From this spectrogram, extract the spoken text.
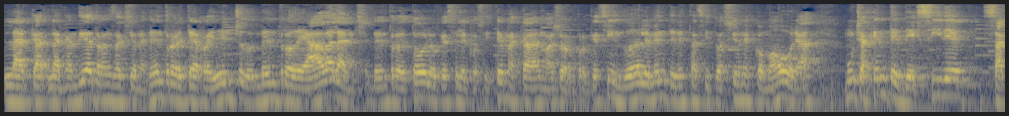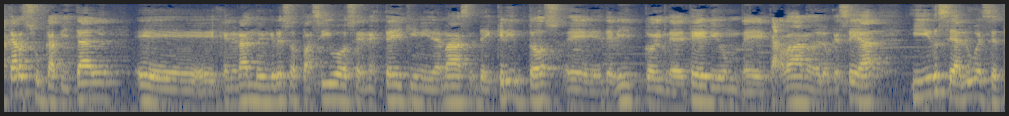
la, cantidad de transacciones dentro de Terra y dentro, dentro de Avalanche, dentro de todo lo que es el ecosistema, es cada vez mayor. Porque sí, indudablemente en estas situaciones como ahora, mucha gente decide sacar su capital eh, generando ingresos pasivos en staking y demás de criptos, eh, de Bitcoin, de Ethereum, de Cardano, de lo que sea irse al UST,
